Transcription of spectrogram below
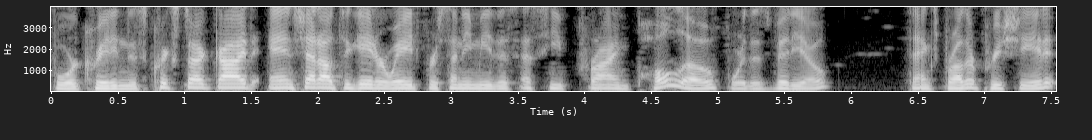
for creating this quick start guide and shout out to Gator Wade for sending me this ScPrime Polo for this video. Thanks brother, appreciate it.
